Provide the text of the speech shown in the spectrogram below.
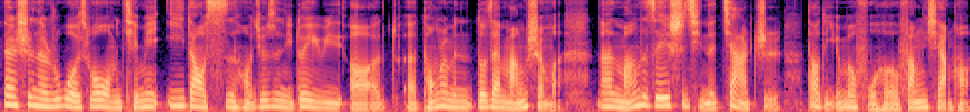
但是呢，如果说我们前面一到四哈，就是你对于呃呃同仁们都在忙什么，那忙的这些事情的价值。到底有没有符合方向哈？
